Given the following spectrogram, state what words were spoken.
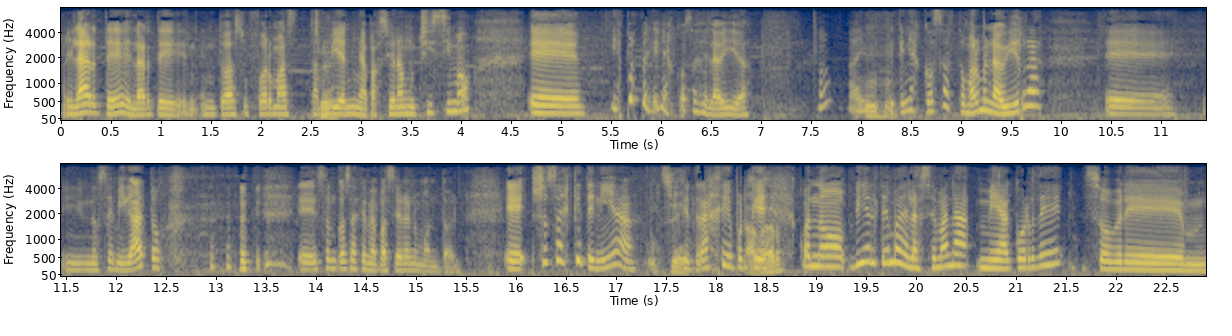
El arte, el arte en, en todas sus formas también me apasiona muchísimo. Eh, y después pequeñas cosas de la vida. ¿no? Hay pequeñas cosas, tomarme una birra eh, y no sé, mi gato. Eh, son cosas que me apasionan un montón. Eh, yo sabes que tenía, Sí. que traje, porque cuando vi el tema de la semana me acordé sobre mm,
